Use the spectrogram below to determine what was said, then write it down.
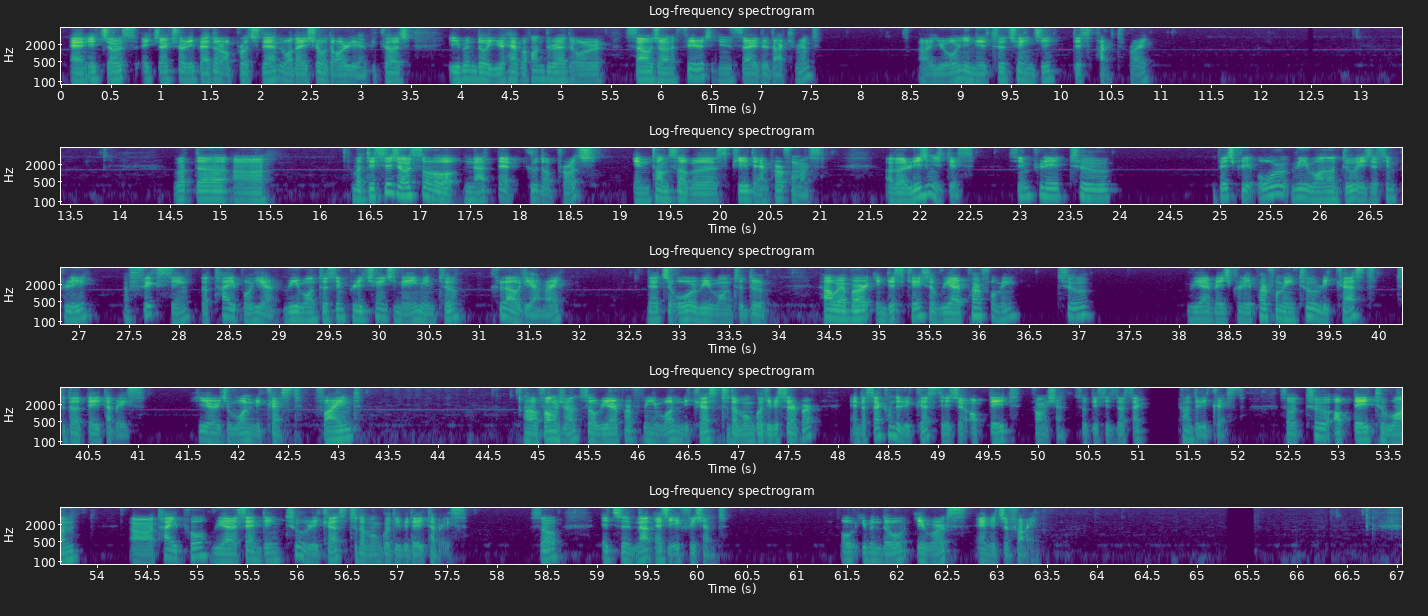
And it's also it's actually a better approach than what I showed earlier because even though you have a hundred or thousand fields inside the document, uh, you only need to change this part, right? But the uh, but this is also not that good approach in terms of uh, speed and performance. Uh, the reason is this: simply to basically all we want to do is simply fixing the typo here. We want to simply change name into Claudia, right? That's all we want to do. However, in this case, we are performing two, we are basically performing two requests to the database. Here is one request, find uh, function. So we are performing one request to the MongoDB server. And the second request is an update function. So this is the second request. So to update one uh, typo, we are sending two requests to the MongoDB database. So it's not as efficient, or oh, even though it works and it's fine.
